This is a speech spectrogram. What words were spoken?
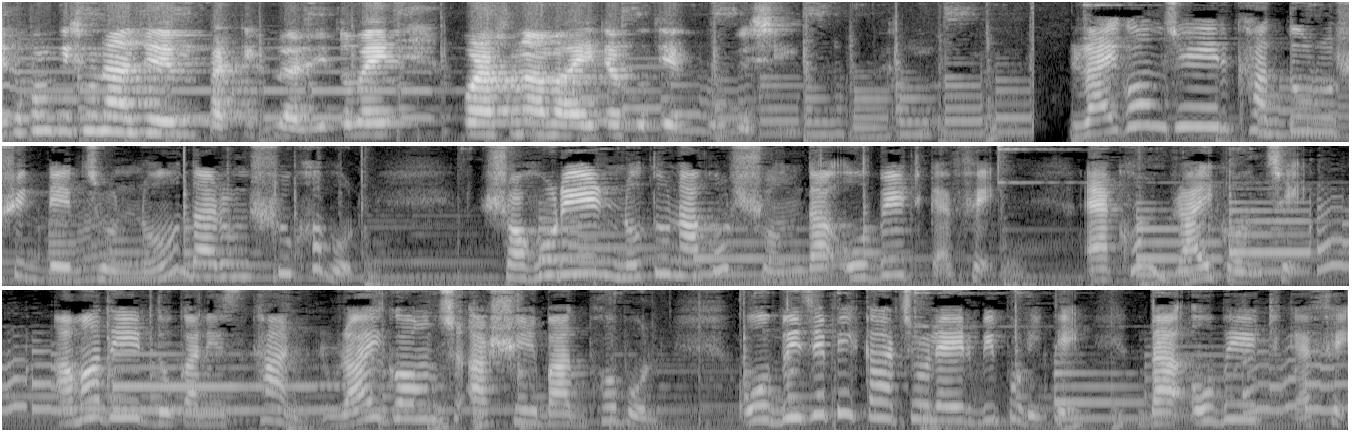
এরকম কিছু না যে পার্টিকুলারলি তবে পড়াশোনা বা এটার প্রতি একটু বেশি। রায়গঞ্জের খাদ্য রসিকদের জন্য দারুণ সুখবর। শহরের নতুন আকর্ষণ দ্য ওবেট ক্যাফে, এখন রায়গঞ্জে। আমাদের দোকানের স্থান রায়গঞ্জ আশীর্বাদ ভবন ও বিজেপি কার্যালয়ের বিপরীতে দ্য ওবেট ক্যাফে।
